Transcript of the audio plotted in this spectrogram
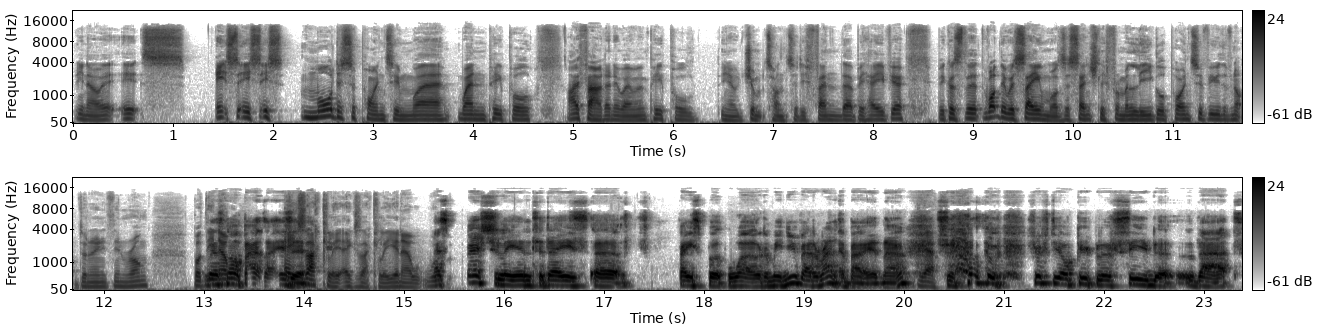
you know it, it's it's it's it's more disappointing where when people I found anyway when people you know jumped on to defend their behaviour because the, what they were saying was essentially from a legal point of view they've not done anything wrong, but you It's know not about that, is it? exactly exactly you know especially in today's uh, Facebook world. I mean, you've had a rant about it now. Yeah. So 50 odd people have seen that.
